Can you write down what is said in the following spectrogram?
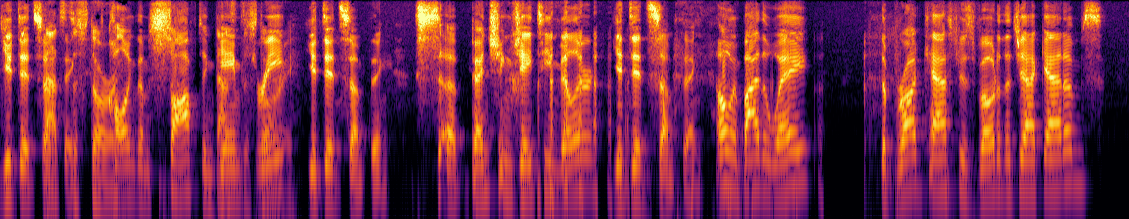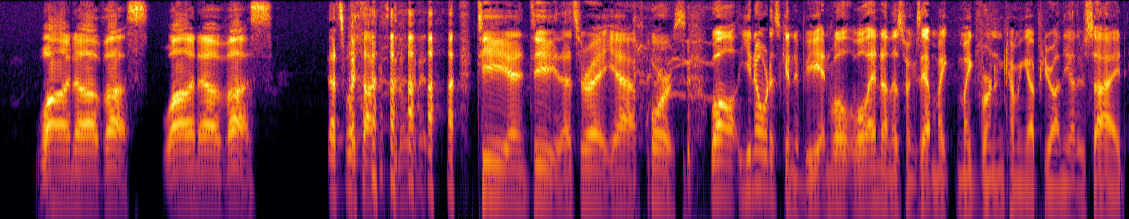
you did something. That's the story. Calling them soft in That's game three, story. you did something. Uh, benching JT Miller, you did something. Oh, and by the way, the broadcasters voted the Jack Adams. One of us. One of us. That's why Tocchet's going to win it. TNT. That's right. Yeah, of course. well, you know what it's going to be, and we'll we'll end on this one because have Mike Mike Vernon coming up here on the other side.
